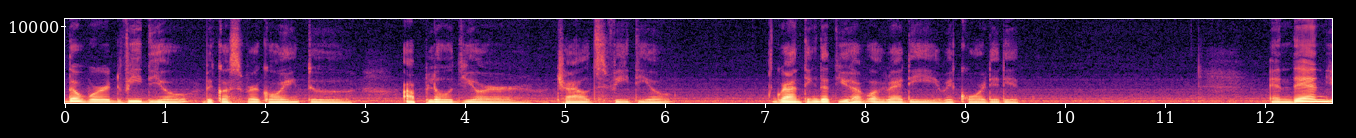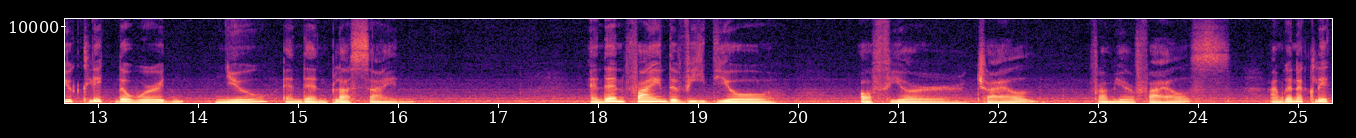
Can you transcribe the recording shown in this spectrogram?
the word video because we're going to upload your child's video, granting that you have already recorded it and then you click the word new and then plus sign. And then find the video of your child from your files. I'm gonna click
